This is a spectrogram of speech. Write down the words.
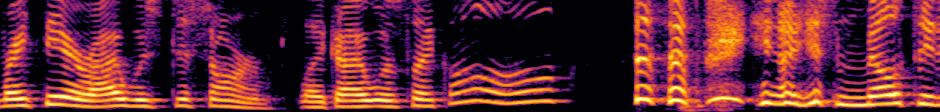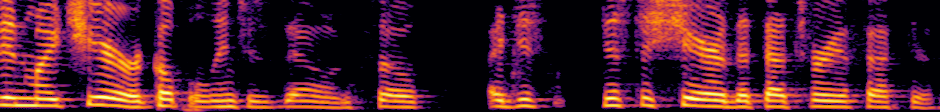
right there I was disarmed. Like I was like, oh, you know, I just melted in my chair a couple inches down. So I just just to share that that's very effective.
